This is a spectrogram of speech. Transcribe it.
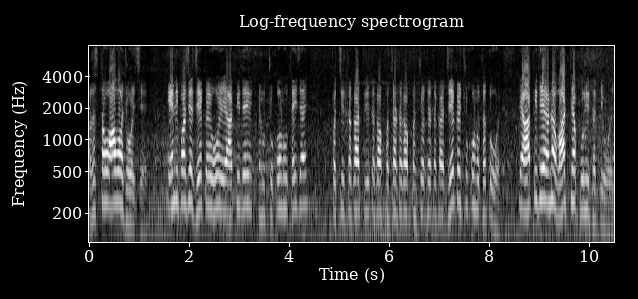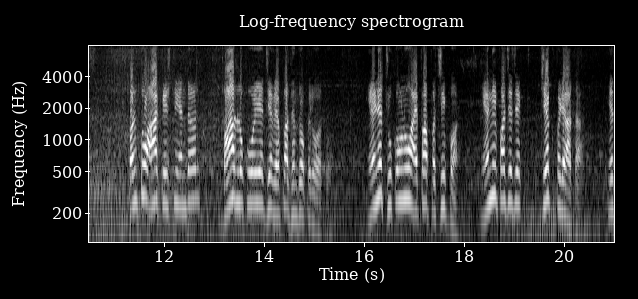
રસ્તાઓ આવા જ હોય છે. એની પાસે જે કંઈ હોય એ આપી દે, એનું ચૂકવણું થઈ જાય. પચીસ ટકા, ત્રીસ ટકા, પચાસ ટકા, પંચોતેર ટકા જે કંઈ ચૂકવણું થતું હોય, એ આપી દે અને વાત ત્યાં પૂરી થતી હોય છે. પરંતુ આ કેસની અંદર બાર લોકોએ જે વેપાર ધંધો કર્યો હતો એણે ચૂકવણું આપ્યા પછી પણ એની પાસે જે ચેક પડ્યા હતા, એ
